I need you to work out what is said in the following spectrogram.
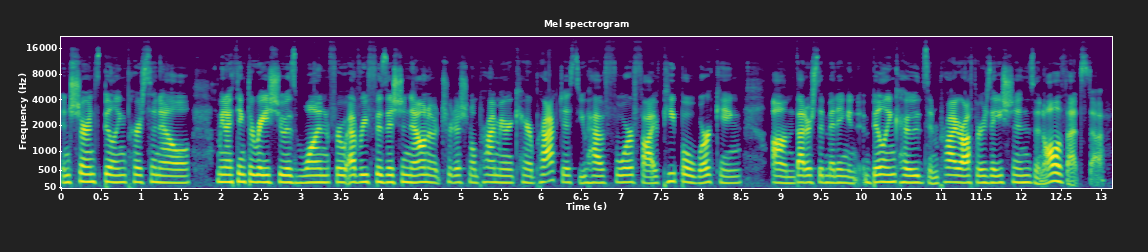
insurance billing personnel. I mean, I think the ratio is one for every physician now in a traditional primary care practice, you have four or five people working um, that are submitting in billing codes and prior authorizations and all of that stuff.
